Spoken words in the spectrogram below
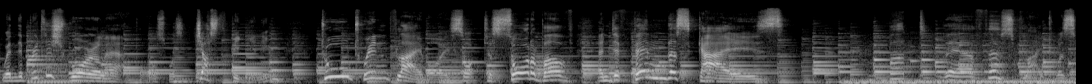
When the British Royal Air Force was just beginning, two twin flyboys sought to soar above and defend the skies. But their first flight was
